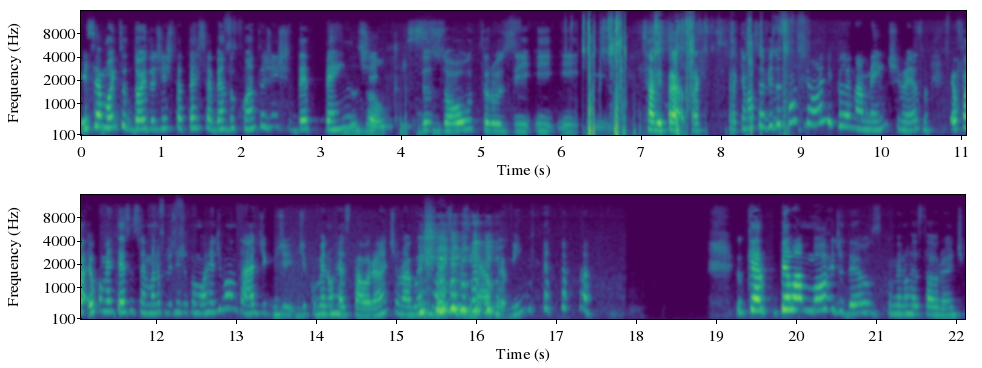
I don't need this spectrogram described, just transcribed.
isso é muito doido. A gente está percebendo o quanto a gente depende dos outros, dos outros e, e, e sabe, para que a nossa vida funcione plenamente mesmo. Eu, eu comentei essa semana, eu falei, gente, eu tô morrendo de vontade de, de, de comer num restaurante, eu não aguento mais cozinhar para mim. Eu quero, pelo amor de Deus, comer num restaurante.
